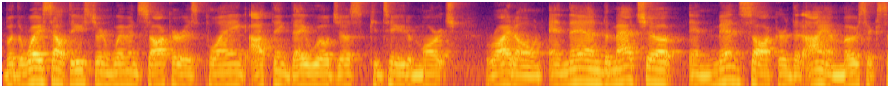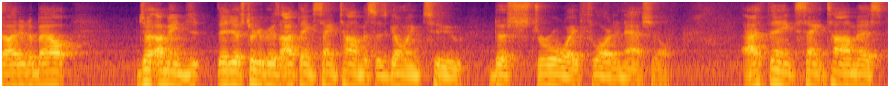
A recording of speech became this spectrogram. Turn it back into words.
But the way Southeastern women's soccer is playing, I think they will just continue to march right on. And then the matchup in men's soccer that I am most excited about. I mean, they just strictly because I think St. Thomas is going to destroy Florida National. I think St. Thomas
